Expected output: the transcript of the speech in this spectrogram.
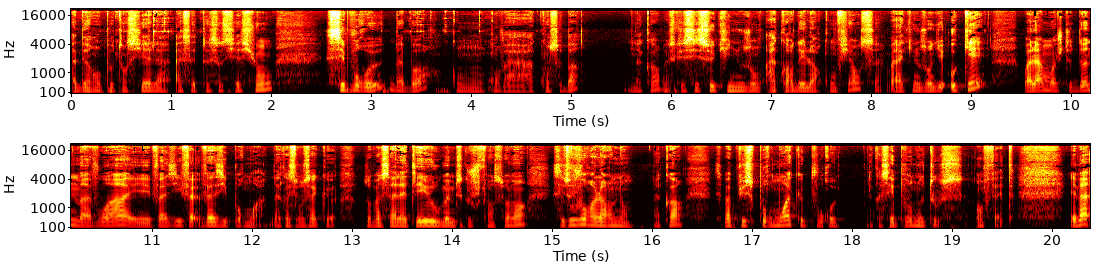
adhérents potentiels à, cette association. C'est pour eux d'abord qu'on se bat, D'accord Parce que c'est ceux qui nous ont accordé leur confiance, voilà, qui nous ont dit OK, voilà, moi je te donne ma voix et vas-y, vas-y pour moi. D'accord C'est pour ça que vous en passez à la télé ou même ce que je fais en ce moment, c'est toujours en leur nom. D'accord? C'est pas plus pour moi que pour eux. D'accord C'est pour nous tous, en fait. Et ben,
